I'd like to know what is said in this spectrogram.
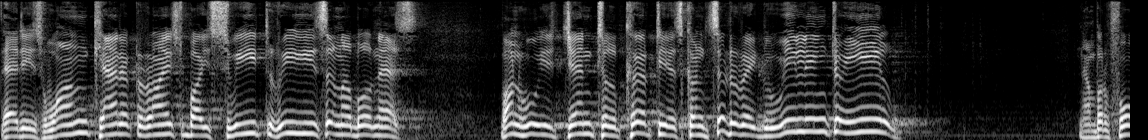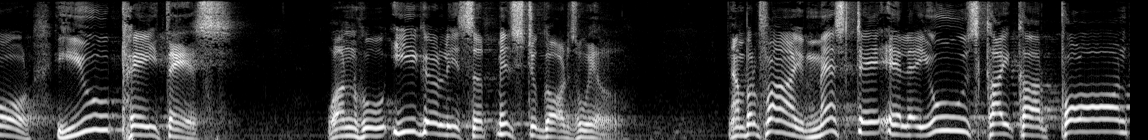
That is one characterized by sweet reasonableness one who is gentle, courteous, considerate, willing to yield. Number four, eupeithes, one who eagerly submits to God's will. Number five, meste eleus kaikarpon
